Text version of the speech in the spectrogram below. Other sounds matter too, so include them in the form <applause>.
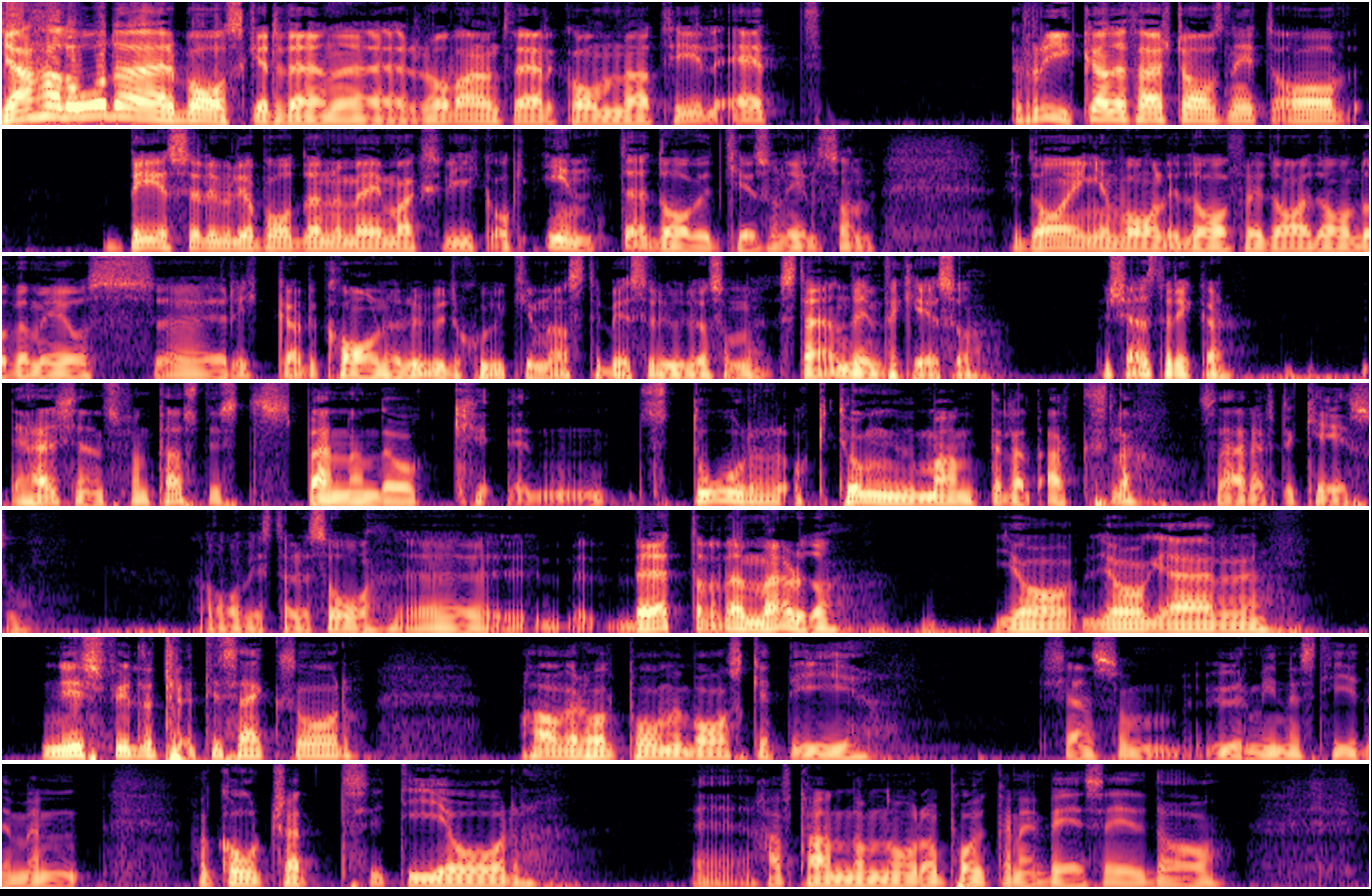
Ja, hallå där basketvänner och varmt välkomna till ett rykande färskt avsnitt av BC Luleå-podden med mig Max Wik och inte David Keso Nilsson. Idag är ingen vanlig dag för idag är dagen då vi har med oss eh, Rickard Karnerud, sjukgymnast i BC Luleå som stand-in för Keso. Hur känns det Rickard? Det här känns fantastiskt spännande och en stor och tung mantel att axla så här efter Keso. Ja, visst är det så. Eh, berätta, vem är du då? Ja, jag är eh, nyss fyllde 36 år. Har väl hållit på med basket i, känns som urminnes tider, men har coachat i tio år. Eh, haft hand om några av pojkarna i BC idag.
